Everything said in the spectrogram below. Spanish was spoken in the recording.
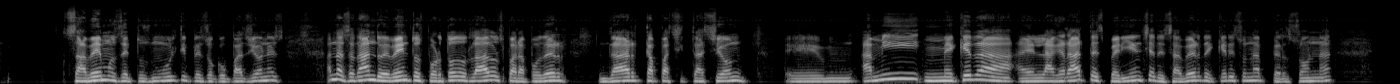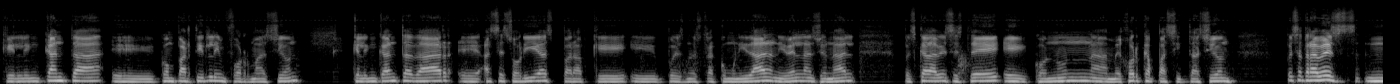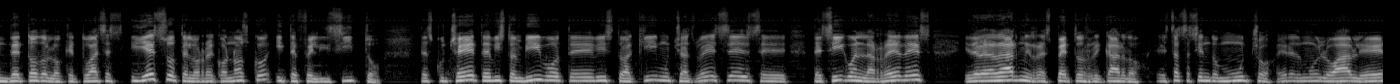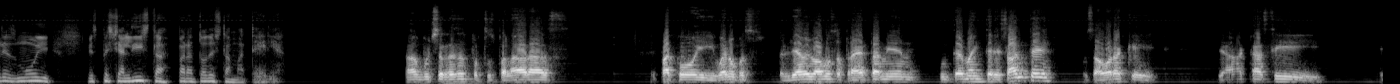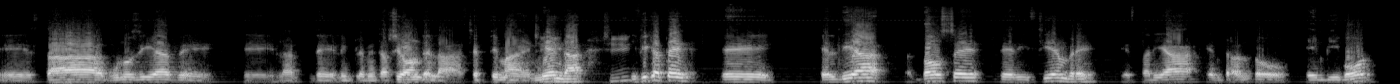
Sabemos de tus múltiples ocupaciones. Andas dando eventos por todos lados para poder dar capacitación. Em, a mí me queda eh, la grata experiencia de saber de que eres una persona que le encanta eh, compartir la información, que le encanta dar eh, asesorías para que pues nuestra comunidad a nivel nacional pues cada vez esté con una mejor capacitación pues a través de todo lo que tú haces. Y eso te lo reconozco y te felicito. Te escuché, te he visto en vivo, te he visto aquí muchas veces, eh, te sigo en las redes y de verdad mis respetos, Ricardo. Estás haciendo mucho, eres muy loable, eres muy especialista para toda esta materia. Ah, muchas gracias por tus palabras, Paco. Y bueno, pues el día de hoy vamos a traer también un tema interesante, pues ahora que ya casi eh, está algunos días de, la, de, la, implementación de la séptima enmienda. Y fíjate, eh, el día 12 de diciembre estaría entrando en vigor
